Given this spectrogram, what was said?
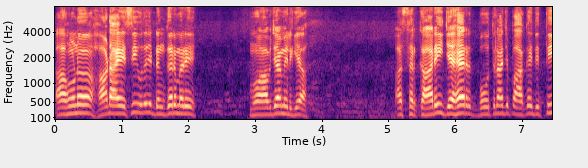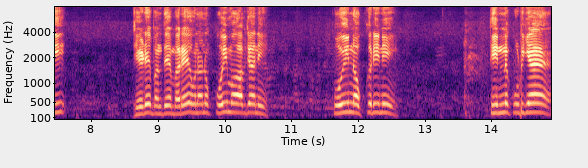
ਆ ਹੁਣ ਹੜ ਆਏ ਸੀ, ਉਹਦੇ ਚ ਡੰਗਰ ਮਰੇ, ਮੁਆਵਜ਼ਾ ਮਿਲ ਗਿਆ। ਆ ਸਰਕਾਰੀ ਜ਼ਹਿਰ ਬੋਤਲਾਂ 'ਚ ਪਾ ਕੇ ਦਿੱਤੀ। ਜਿਹੜੇ ਬੰਦੇ ਮਰੇ, ਉਹਨਾਂ ਨੂੰ ਕੋਈ ਮੁਆਵਜ਼ਾ ਨਹੀਂ, ਕੋਈ ਨੌਕਰੀ ਨਹੀਂ। ਤਿੰਨ ਕੁੜੀਆਂ,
